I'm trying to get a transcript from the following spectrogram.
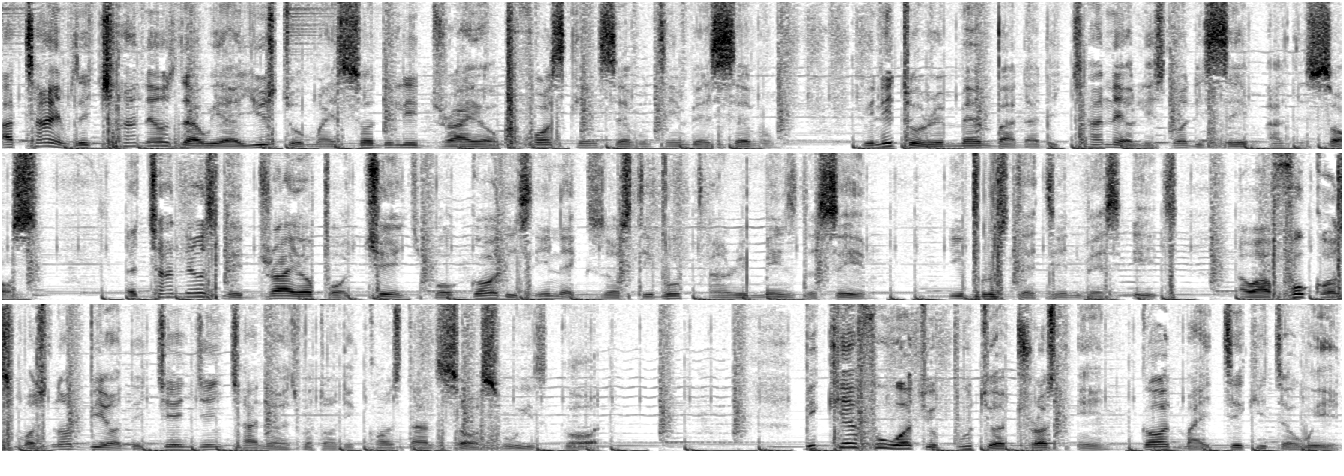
At times, the channels that we are used to might suddenly dry up. 1 Kings 17 verse 7. We need to remember that the channel is not the same as the source. The channels may dry up or change, but God is inexhaustible and remains the same. Hebrews 13 verse 8. Our focus must not be on the changing channels but on the constant source who is God. Be careful what you put your trust in. God might take it away.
